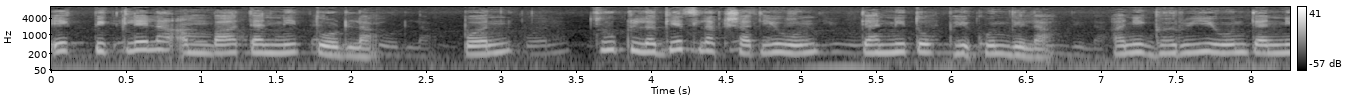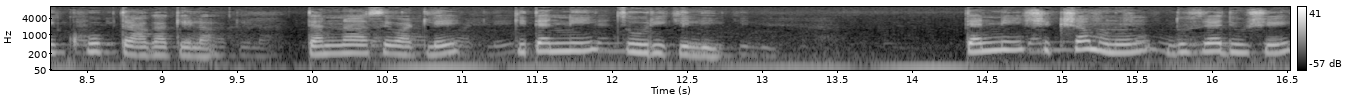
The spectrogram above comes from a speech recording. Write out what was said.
एक पिकलेला आंबा त्यांनी तोडला पण चूक लगेच लक्षात येऊन त्यांनी तो फेकून दिला. आणि घरी येऊन त्यांनी खूप त्रागा केला. त्यांना असे वाटले की त्यांनी चोरी केली. त्यांनी शिक्षा म्हणून दुसऱ्या दिवशी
